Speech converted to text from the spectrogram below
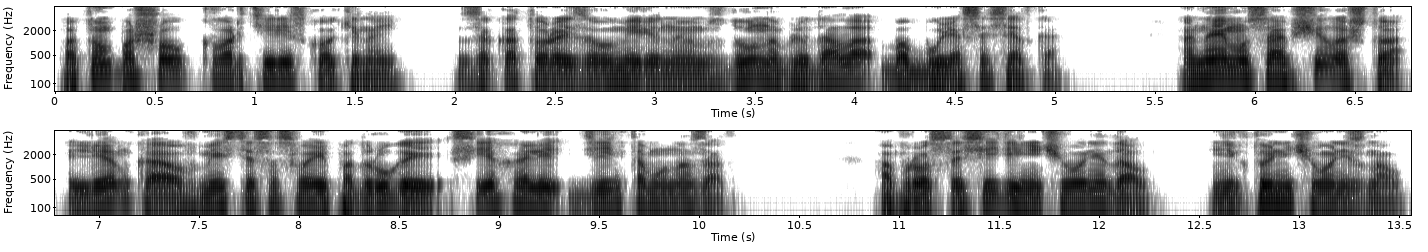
потом пошел к квартире Скокиной, за которой за умеренную мзду наблюдала бабуля-соседка. Она ему сообщила, что Ленка вместе со своей подругой съехали день тому назад. Опрос соседей ничего не дал, никто ничего не знал.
